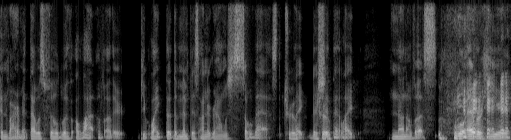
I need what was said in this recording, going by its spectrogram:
environment that was filled with a lot of other people. Like the the Memphis underground was just so vast. True. Like there's True. shit that like none of us will ever hear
